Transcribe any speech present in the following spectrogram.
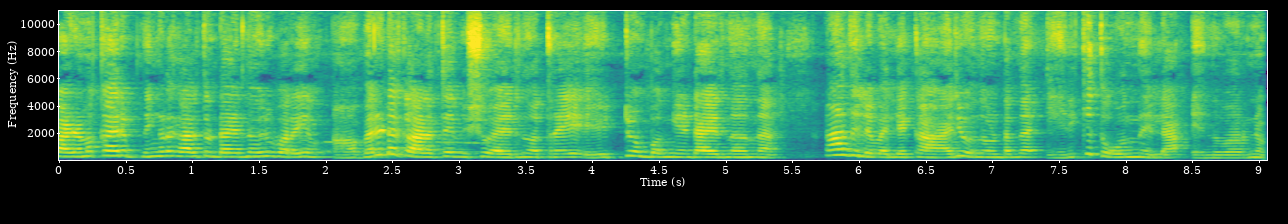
പഴമക്കാരും നിങ്ങളുടെ കാലത്ത് ഉണ്ടായിരുന്നവർ പറയും അവരുടെ കാലത്തെ വിഷു ആയിരുന്നു അത്രേ ഏറ്റവും ഭംഗിയുണ്ടായിരുന്നതെന്ന്. അതിൽ വലിയ കാര്യമൊന്നും ഉണ്ടെന്ന് എനിക്ക് തോന്നുന്നില്ല എന്ന് പറഞ്ഞു.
